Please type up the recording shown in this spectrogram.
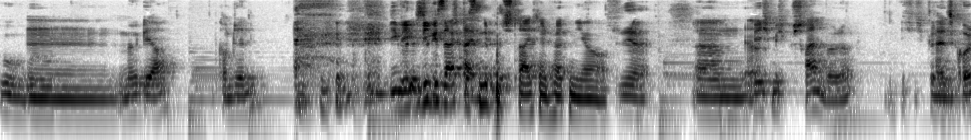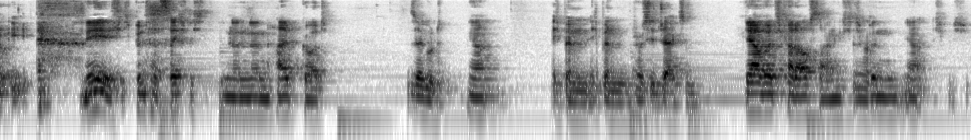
Uh. Mm, ja, kommt hin. Wie, wie du gesagt, das? Nippelstreicheln hört nie auf. Ja. Ähm, Ja. Wie ich mich beschreiben würde. Ich, ich bin, Als quirky. nee, ich, ich bin tatsächlich ein, ein Halbgott. Sehr gut. Ja. Ich bin, ich bin Percy Jackson. Ja, wollte ich gerade auch sagen. Ich, ich Ja. bin, ja, ich, ich,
